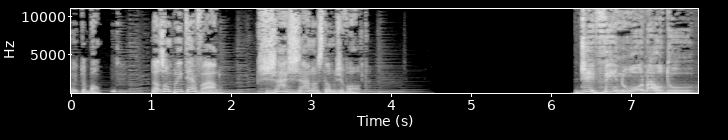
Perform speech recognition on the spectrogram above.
Muito bom. Nós vamos para o intervalo. Já já nós estamos de volta. Divino Ronaldo,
